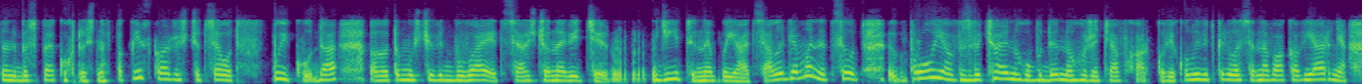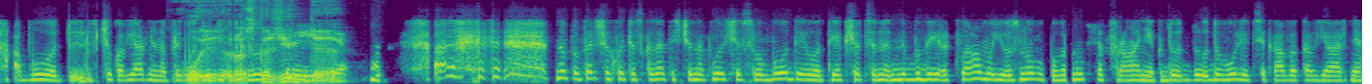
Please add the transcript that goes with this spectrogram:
на небезпеку. Хтось навпаки скаже, що це от в пику, да? е, тому що відбувається, що навіть діти не бояться. Але для мене це от е, прояв звичайного буденного життя в Харкові, коли відкрилася нова кав'ярня, або в цю кав'ярню, наприклад, Ой, розкажіть, де? А, Ну, по-перше, хочу сказати, що на площі Свободи, от якщо це не, буде і рекламою, знову повернувся Франік, до, до доволі цікава кав'ярня.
